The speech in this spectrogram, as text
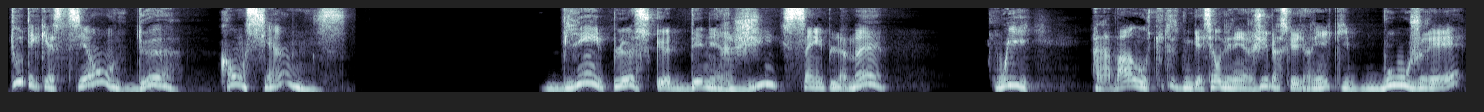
tout est question de conscience. Bien plus que d'énergie, simplement. Oui, à la base, tout est une question d'énergie parce qu'il n'y a rien qui bougerait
